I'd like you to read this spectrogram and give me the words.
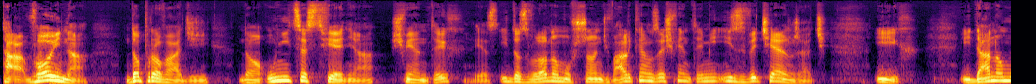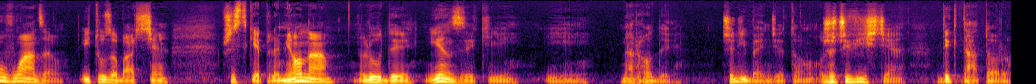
ta wojna doprowadzi do unicestwienia świętych jest i dozwolono mu wszcząć walkę ze świętymi i zwyciężać ich. I dano mu władzę. I tu zobaczcie, wszystkie plemiona, ludy, języki i narody. Czyli będzie to rzeczywiście dyktator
